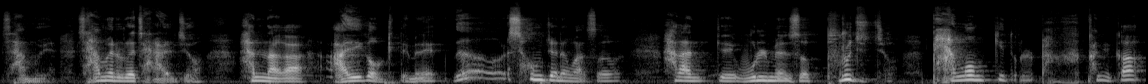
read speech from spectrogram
사무엘. 사무엘을 우리가 잘 알죠. 한나가 아이가 없기 때문에 늘 성전에 와서 하나님께 울면서 부르짖죠. 방언 기도를 막 하니까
